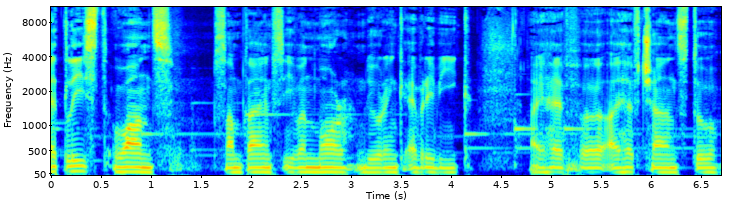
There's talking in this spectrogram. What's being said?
at least once, sometimes even more during every week, I have uh, I have chance to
